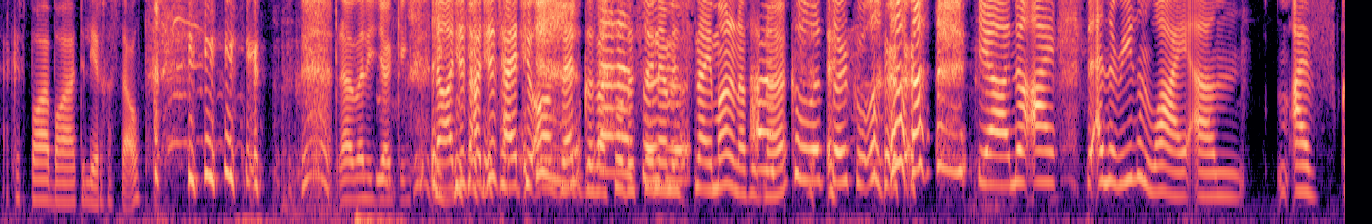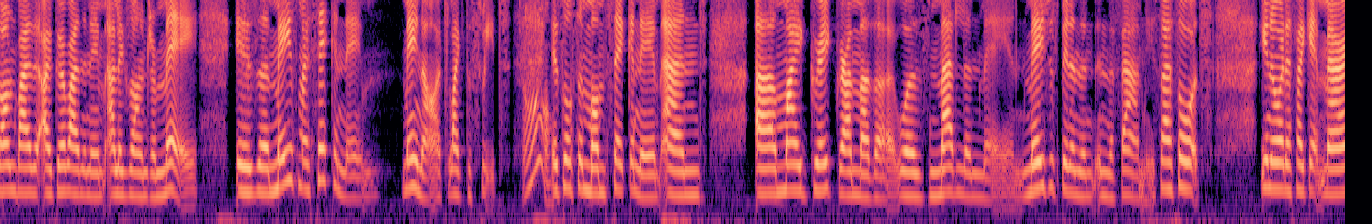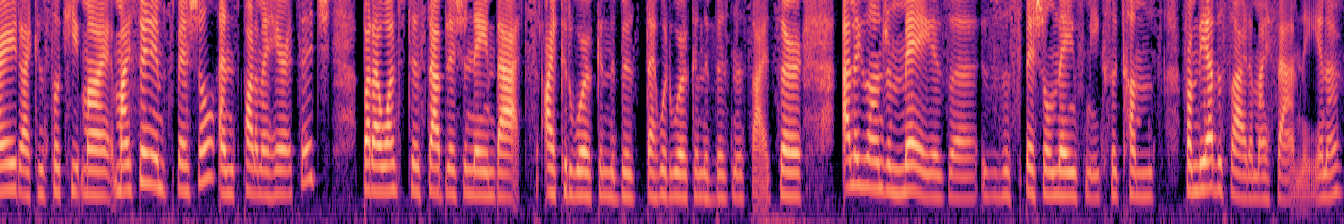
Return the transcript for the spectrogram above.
Ek is baie baie teleurgesteld. no, I'm only joking. No, I just I just had to ask that because I saw the so surname is good. Snyman and I Oh, thought no. that's cool. That's so cool. yeah, no, I and the reason why um I've gone by the I go by the name Alexandra May is uh, May is my second name. Maynard, like the sweet. Oh. It's also mom's second name, and uh, my great grandmother was Madeline May, and May's just been in the, in the family. So I thought, you know what, if I get married, I can still keep my my surname's special and it's part of my heritage. But I wanted to establish a name that I could work in the biz that would work in the business side. So Alexandra May is a is a special name for me because it comes from the other side of my family. You know.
